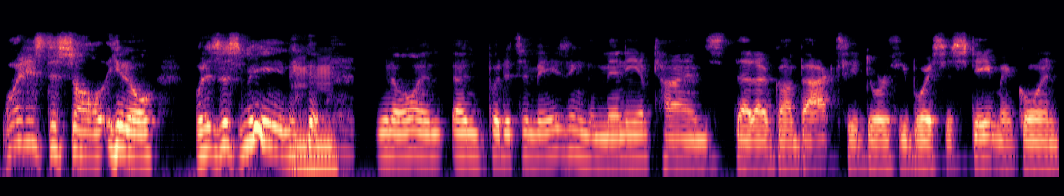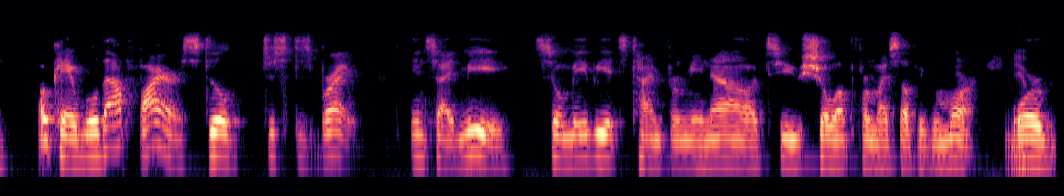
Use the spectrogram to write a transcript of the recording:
what is this all you know what does this mean? Mhm. you know and and but it's amazing the many of times that i've gone back to dorothy boyce's statement going okay well that fire is still just as bright inside me so maybe it's time for me now to show up for myself even more Yep. or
